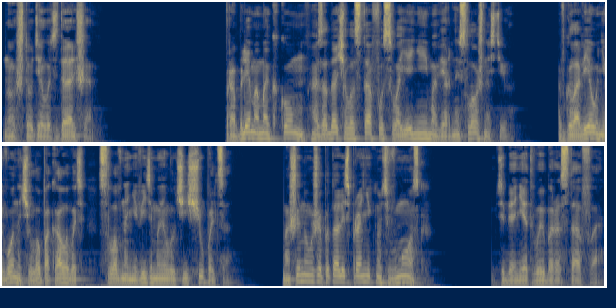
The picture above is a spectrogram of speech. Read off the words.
Но что делать дальше?» Проблема Мэгком озадачила Стаффу своей неимоверной сложностью. В голове у него начало покалывать словно невидимые лучи щупальца. Машины уже пытались проникнуть в мозг. «У тебя нет выбора, Стаффа.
